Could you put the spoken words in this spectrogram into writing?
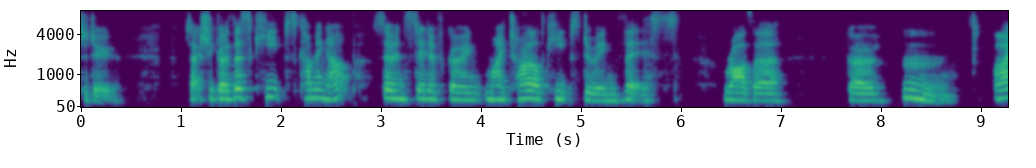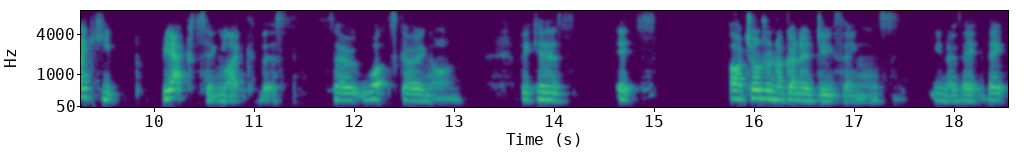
to do. To actually go, this keeps coming up. So instead of going, my child keeps doing this, rather go, hmm, I keep reacting like this. So what's going on? Because it's our children are going to do things. You know, they they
